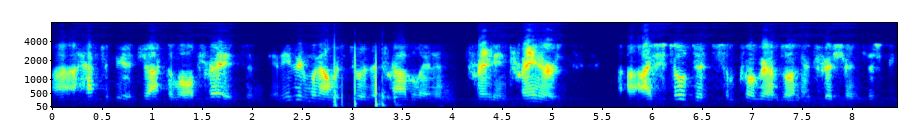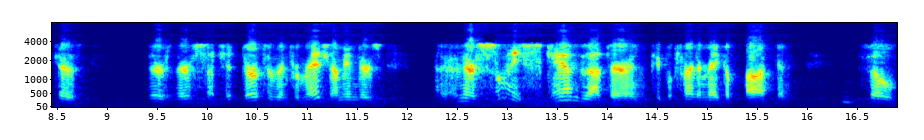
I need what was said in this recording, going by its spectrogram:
uh, I have to be a jack of all trades. And, and even when I was doing the traveling and training trainers, uh, I still did some programs on nutrition just because there's there's such a dearth of information. I mean, there's and there's so many scams out there and people trying to make a buck. And so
